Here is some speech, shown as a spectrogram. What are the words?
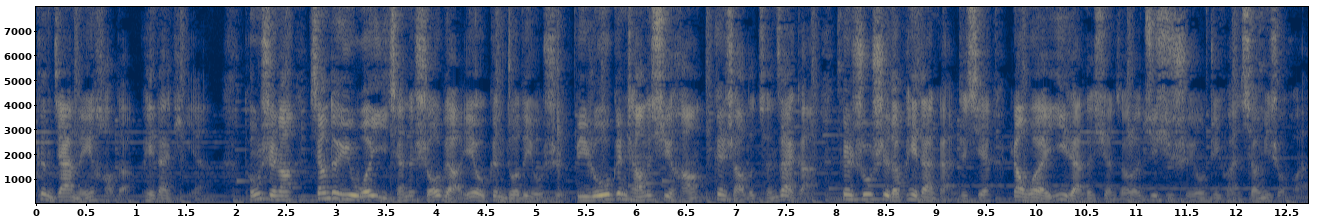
更加美好的佩戴体验。同时呢，相对于我以前的手表，也有更多的优势，比如更长的续航、更少的存在感、更舒适的佩戴感，这些让我也毅然的选择了继续使用这款小米手环。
